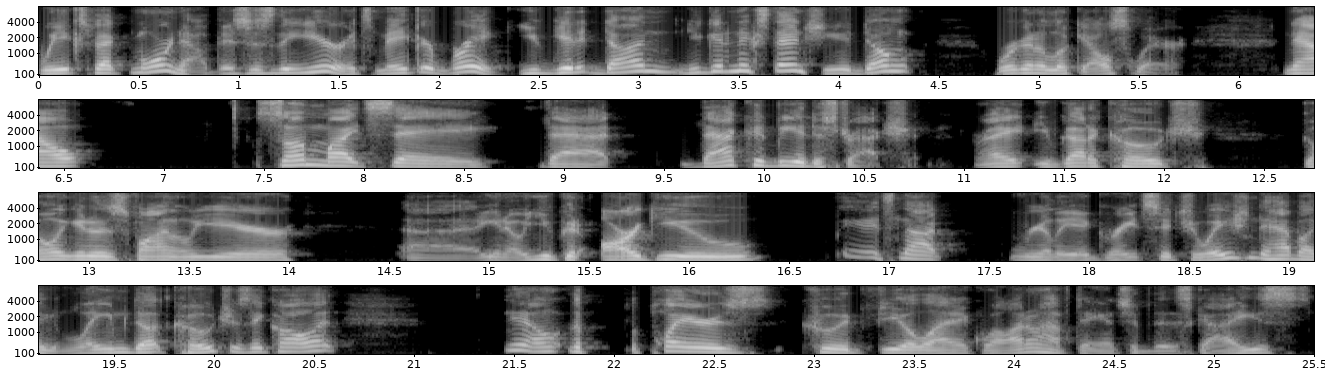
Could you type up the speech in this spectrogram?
We expect more now. This is the year. It's make or break. You get it done, you get an extension. You don't, we're going to look elsewhere. Now, some might say that that could be a distraction, right? You've got a coach going into his final year. Uh, you know, you could argue it's not really a great situation to have a lame duck coach, as they call it. You know, the, the players could feel like, well, I don't have to answer to this guy. He's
